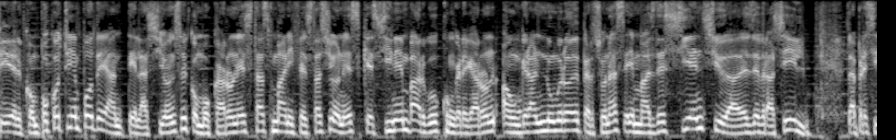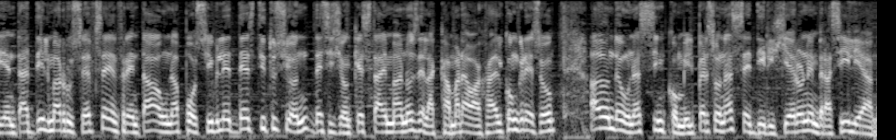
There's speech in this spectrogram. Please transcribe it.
Fidel, con poco tiempo de antelación se convocaron estas manifestaciones que sin embargo congregaron a un gran número de personas en más de 100 ciudades de Brasil. La presidenta Dilma Rousseff se enfrenta a una posible destitución, decisión que está en manos de la Cámara Baja del Congreso, a donde unas 5.000 personas se dirigieron en Brasilia.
